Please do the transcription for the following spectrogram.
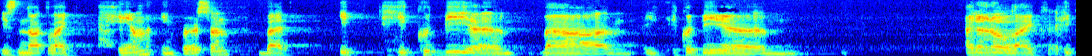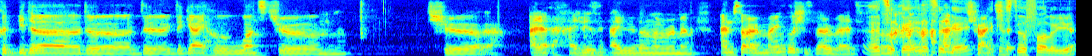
is not like him in person, but it he could be uh, uh, he, could be um, I don't know like he could be the the the, the guy who wants to um, to I, I, I don't remember. I'm sorry, my English is very bad. That's so okay. That's okay. I can still follow you.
